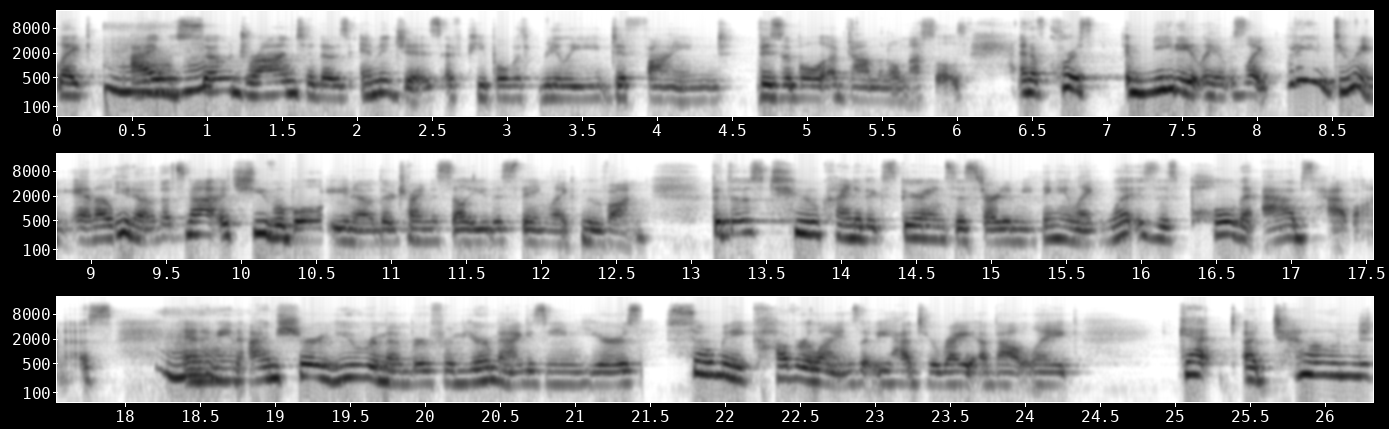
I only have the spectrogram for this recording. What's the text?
like mm-hmm. I was mm-hmm. so drawn to those images of people with really defined visible abdominal muscles. And of course, immediately it was like, what are you doing, Anna? You know, that's not achievable. You know, they're trying to sell you this thing, like move on. But those two kind of experiences started me thinking like, what is this pull that abs have on us? Mm. And I mean, I'm sure you remember from your magazine years, so many cover lines that we had to write about like, get a toned,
